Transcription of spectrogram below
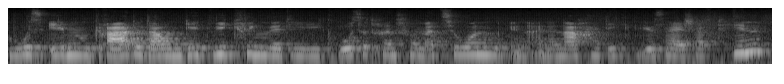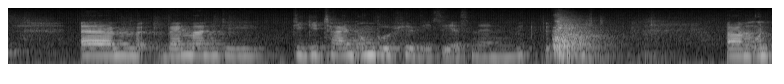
wo es eben gerade darum geht, wie kriegen wir die große Transformation in eine nachhaltige Gesellschaft hin, ähm, wenn man die digitalen Umbrüche, wie Sie es nennen, mitbedenkt. Ähm, und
